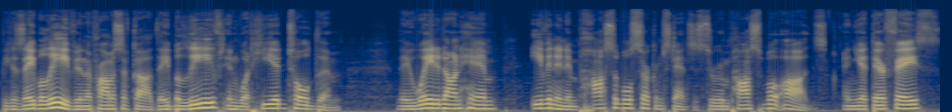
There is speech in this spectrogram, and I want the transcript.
because they believed in the promise of God. They believed in what he had told them. They waited on him even in impossible circumstances, through impossible odds, and yet their faith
